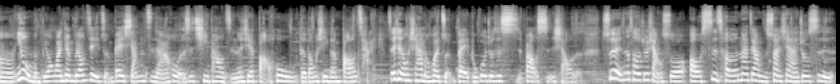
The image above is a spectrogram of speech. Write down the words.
嗯，因为我们不用完全不用自己准备箱子啊，或者是气泡纸那些保护的东西跟包材这些东西他们会准备，不过就是实报实销的。所以那时候就想说，哦，四车那这样子算下来就是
